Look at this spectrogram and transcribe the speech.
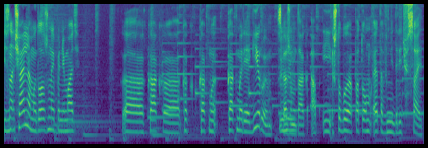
изначально мы должны понимать, как, как, как, мы, как мы реагируем, скажем mm-hmm. так, а, и чтобы потом это внедрить в сайт.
